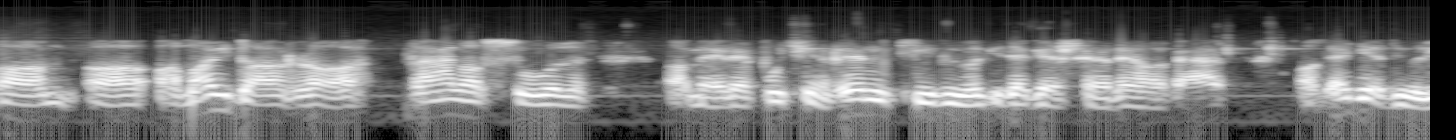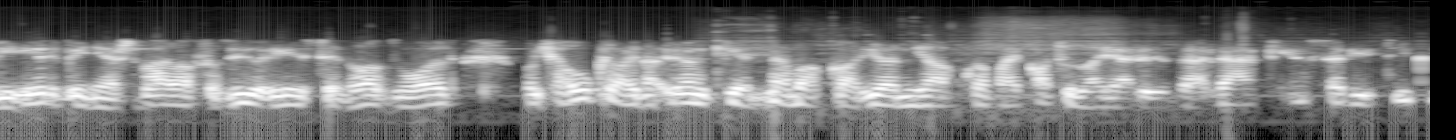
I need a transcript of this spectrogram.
a, a, a Majdanra válaszul amelyre Putyin rendkívül idegesen reagált, az egyedüli érvényes válasz az ő részén az volt, hogy ha Ukrajna önként nem akar jönni, akkor majd katonai erővel rákényszerítik.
